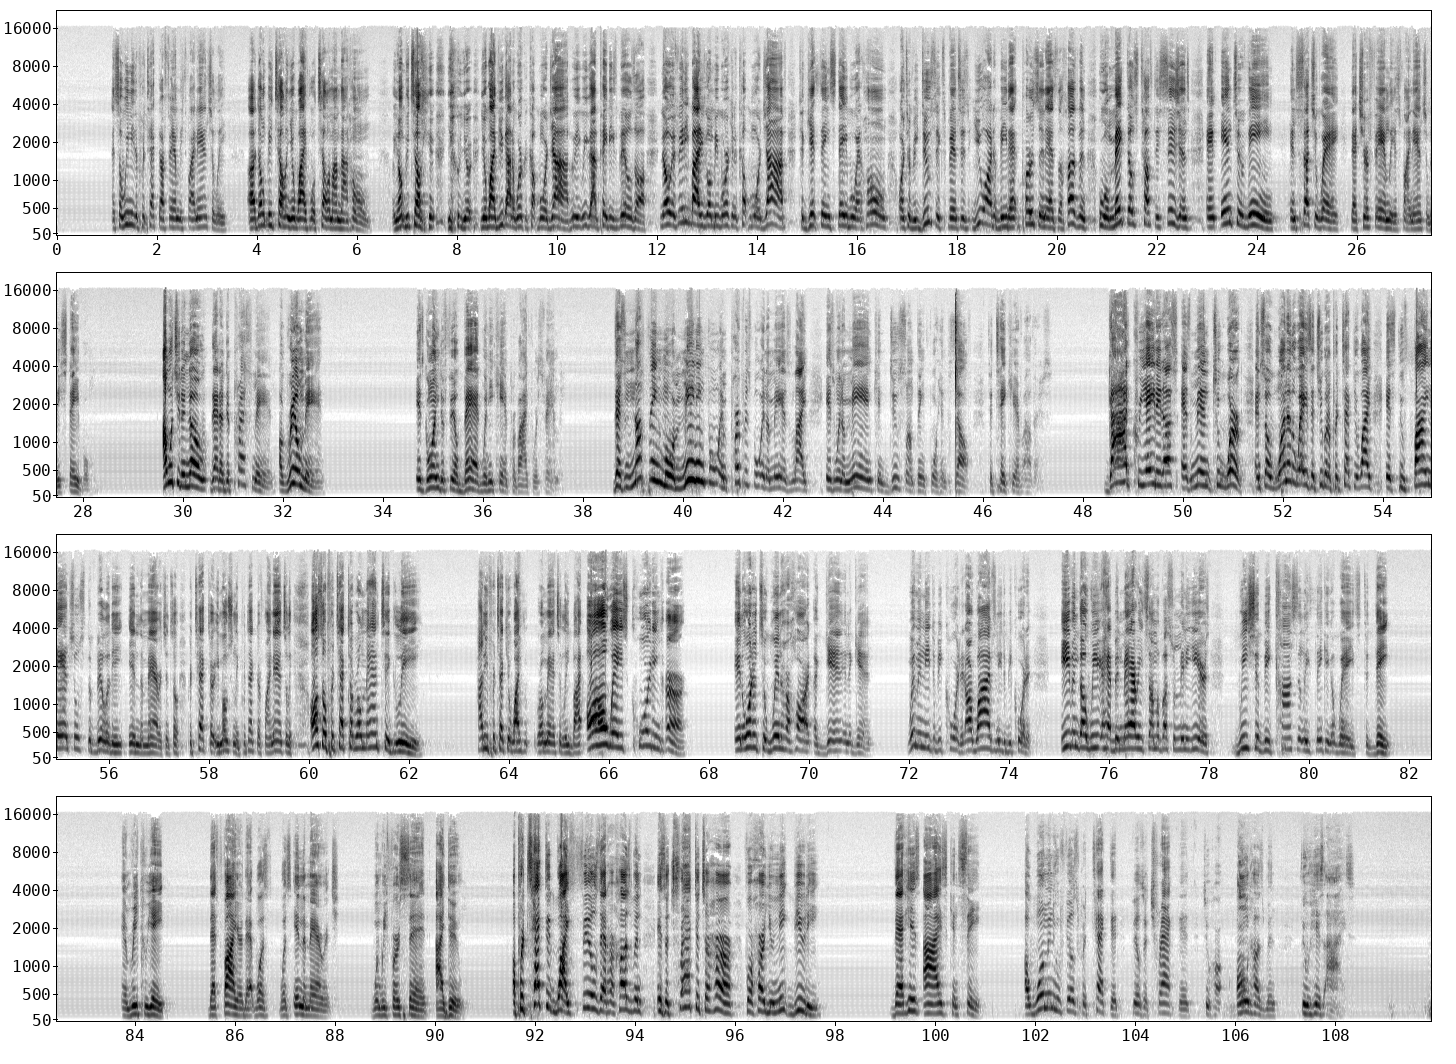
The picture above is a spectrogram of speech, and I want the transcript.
And so we need to protect our families financially. Uh, don't be telling your wife, well, tell him I'm not home. You don't be telling your, your, your, your wife, you got to work a couple more jobs. We, we got to pay these bills off. No, if anybody's going to be working a couple more jobs to get things stable at home or to reduce expenses, you are to be that person as the husband who will make those tough decisions and intervene in such a way that your family is financially stable. I want you to know that a depressed man, a real man, is going to feel bad when he can't provide for his family. There's nothing more meaningful and purposeful in a man's life is when a man can do something for himself to take care of others. God created us as men to work. And so, one of the ways that you're going to protect your wife is through financial stability in the marriage. And so, protect her emotionally, protect her financially, also protect her romantically. How do you protect your wife romantically? By always courting her in order to win her heart again and again. Women need to be courted, our wives need to be courted. Even though we have been married, some of us for many years, we should be constantly thinking of ways to date and recreate that fire that was, was in the marriage when we first said, I do. A protected wife feels that her husband is attracted to her for her unique beauty that his eyes can see. A woman who feels protected feels attracted to her own husband through his eyes.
